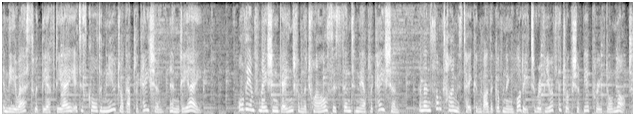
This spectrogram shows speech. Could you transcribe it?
In the US, with the FDA, it is called a New Drug Application, NDA. All the information gained from the trials is sent in the application, and then some time is taken by the governing body to review if the drug should be approved or not.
